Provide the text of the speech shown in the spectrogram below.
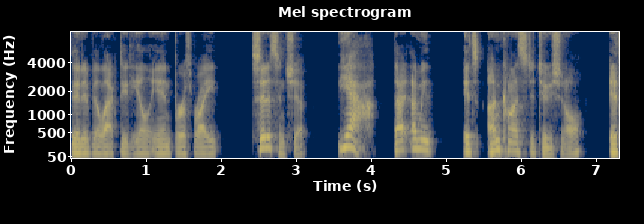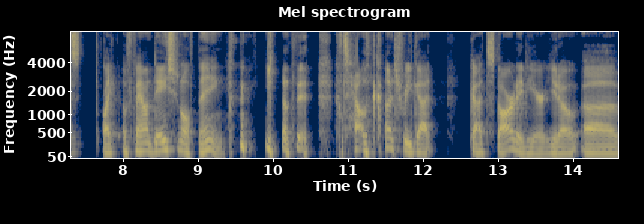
that if elected he'll end birthright citizenship. Yeah, that I mean it's unconstitutional. It's like a foundational thing. you know, that's how the country got got started here. You know, uh,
